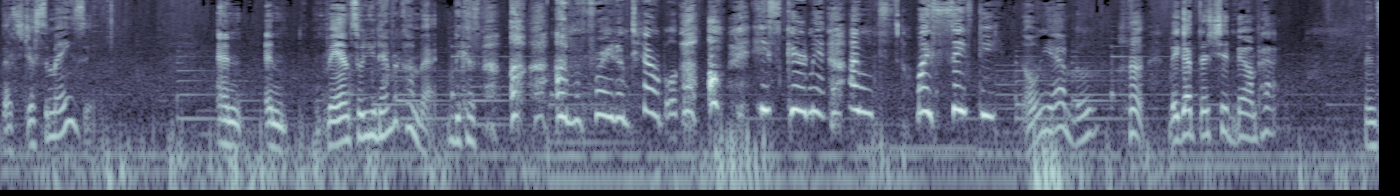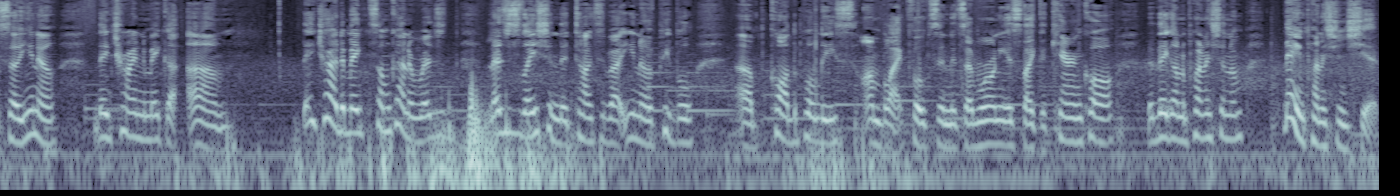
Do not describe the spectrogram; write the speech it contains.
That's just amazing. And and banned so you never come back because oh, I'm afraid I'm terrible. Oh, he scared me. I'm my safety. Oh yeah, boo. they got that shit down pat. And so, you know, they trying to make a um they try to make some kind of legislation that talks about, you know, if people uh, call the police on black folks and it's erroneous, like a Karen call, that they're to punish them. They ain't punishing shit.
